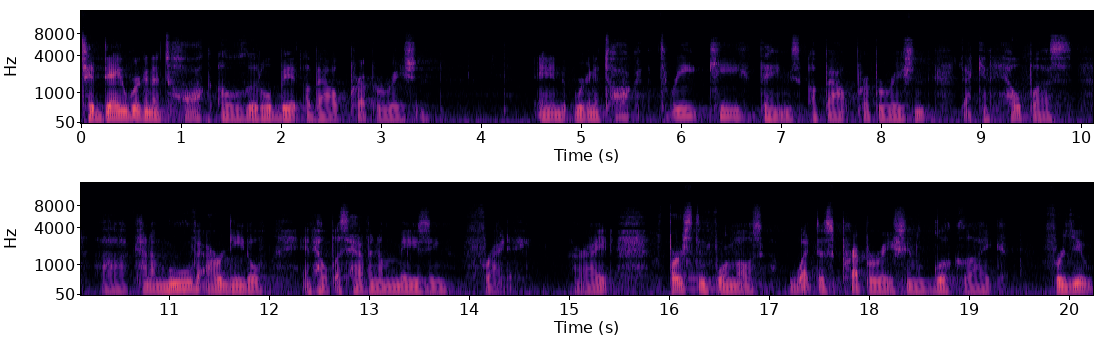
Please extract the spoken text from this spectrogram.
Today, we're going to talk a little bit about preparation. And we're going to talk three key things about preparation that can help us uh, kind of move our needle and help us have an amazing Friday. All right? First and foremost, what does preparation look like for you?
